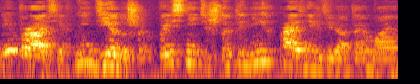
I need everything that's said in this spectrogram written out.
ни братьев, ни дедушек. Поясните, что это не их праздник 9 мая.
